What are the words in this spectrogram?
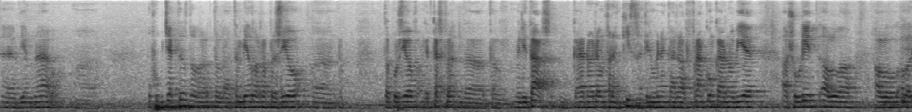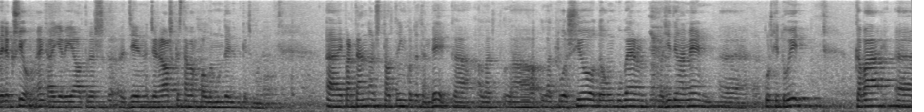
eh, diguem-ne, uh, objectes de la, de la, també de la repressió eh, de posició, en aquest cas de, dels militars, encara no eren franquistes, en aquell moment encara el Franco encara no havia assolit el, el, la direcció, eh? encara hi havia altres eh, gent, generals que estaven pel damunt d'ell en aquests moments. Eh, I per tant, doncs, cal tenir en compte també que l'actuació la, la, d'un govern legítimament eh, constituït que va eh,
